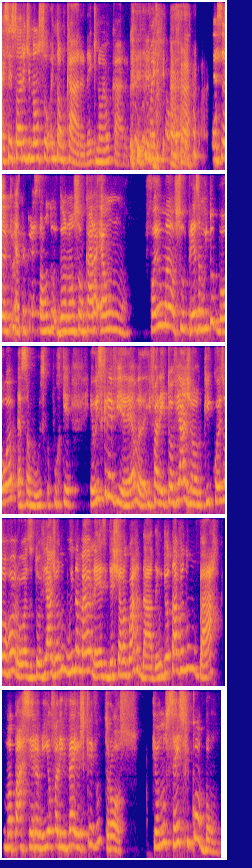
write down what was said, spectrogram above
essa história de não sou. Então, cara, né? Que não é um cara. Mas então, essa, essa questão do, do não sou um cara é um, foi uma surpresa muito boa essa música, porque eu escrevi ela e falei, tô viajando, que coisa horrorosa, tô viajando muito na maionese, deixei ela guardada. E um dia eu tava num bar, uma parceira minha, eu falei, velho, eu escrevi um troço, que eu não sei se ficou bom.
